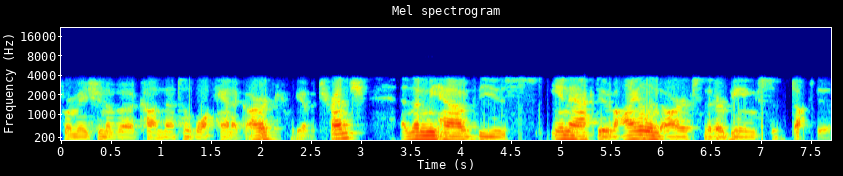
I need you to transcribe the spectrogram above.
formation of a continental volcanic arc, we have a trench, and then we have these inactive island arcs that are being subducted,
